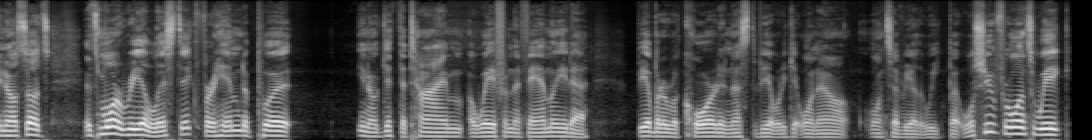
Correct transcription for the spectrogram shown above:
You know, so it's it's more realistic for him to put, you know, get the time away from the family to be able to record and us to be able to get one out once every other week. But we'll shoot for once a week.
